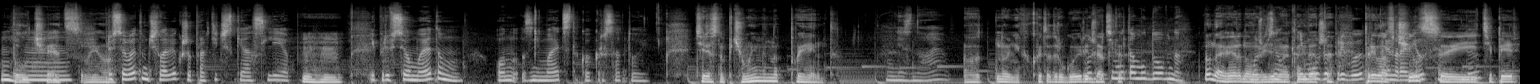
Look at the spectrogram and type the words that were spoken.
получается у него. При всем этом человек уже практически ослеп. Мгм. И при всем этом он занимается такой красотой. Интересно, почему именно Paint? Не знаю. Вот, ну, не какой-то другой Может быть, редактор. ему там удобно. Ну, наверное, может видимо, он нему когда-то привык, приловчился и да? теперь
